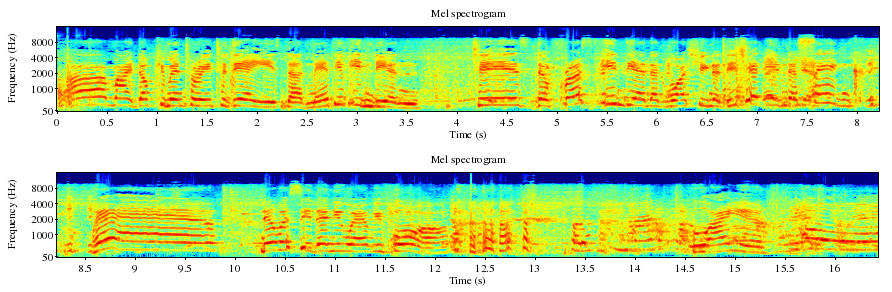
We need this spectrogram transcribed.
Uh, my documentary today is the native Indian. She is the first Indian that washing the dishes in the sink. Well, never seen anywhere before. Who are you?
